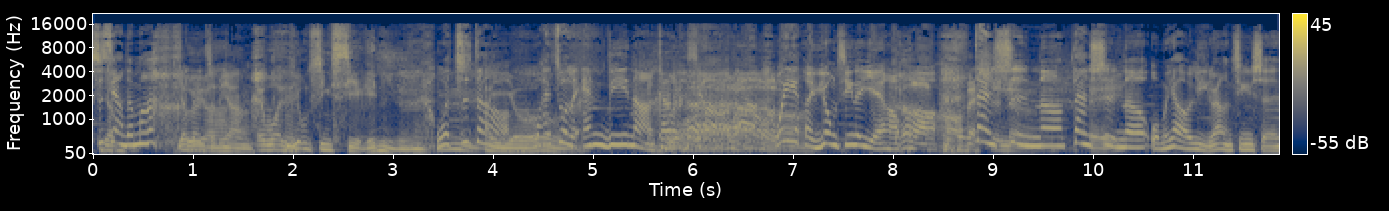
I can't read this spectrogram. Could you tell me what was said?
是这样的吗？要不然怎么样？哎，我很用心写给你的。我知道，我还做了 MV 呢，开玩笑，我也很用心的演，好不好？但是呢，但是呢，我们要有礼让精神。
